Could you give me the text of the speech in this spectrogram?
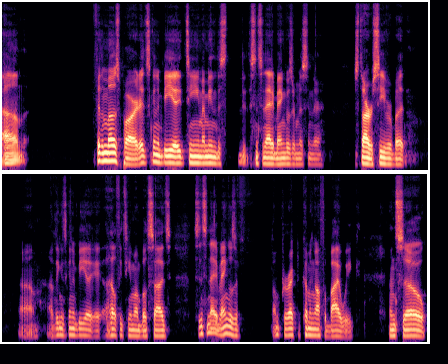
um, for the most part, it's going to be a team. I mean, this, the Cincinnati Bengals are missing their star receiver, but um, I think it's going to be a, a, healthy team on both sides. Cincinnati Bengals, if, I'm correct, are coming off a bye week, and so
